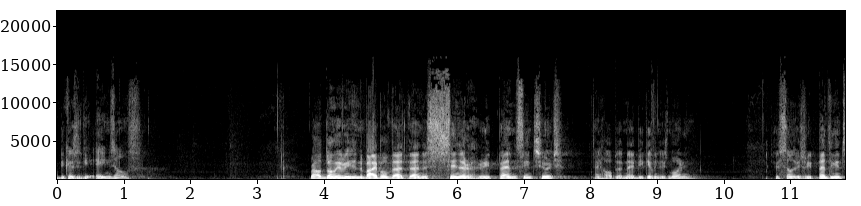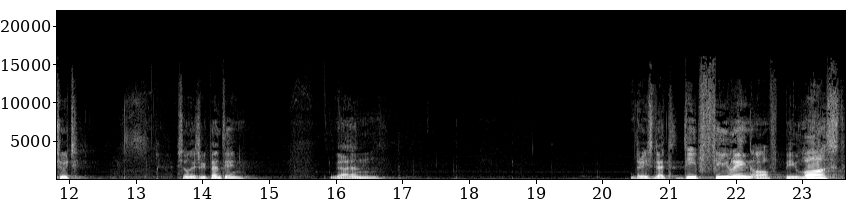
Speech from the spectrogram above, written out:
Because of the angels? Well, don't we read in the Bible that when a sinner repents in church? I hope that may be given this morning. If someone is repenting in church, someone is repenting, then there is that deep feeling of being lost.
